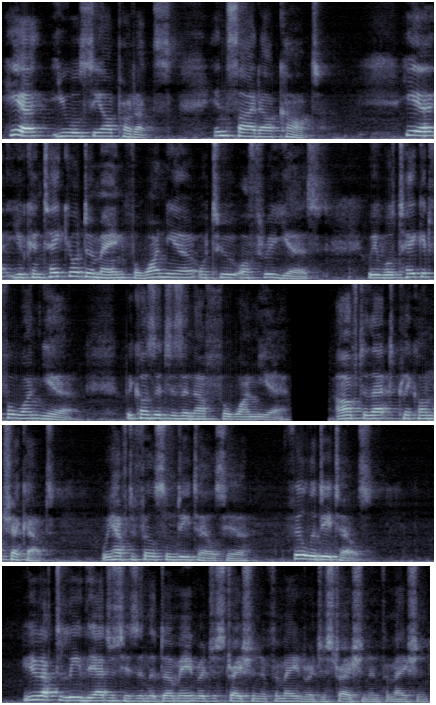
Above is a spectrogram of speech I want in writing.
Here you will see our products inside our cart. Here you can take your domain for one year or two or three years. We will take it for one year because it is enough for one year. After that, click on checkout. We have to fill some details here. Fill the details. You have to leave the adjectives in the domain registration and domain registration information.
